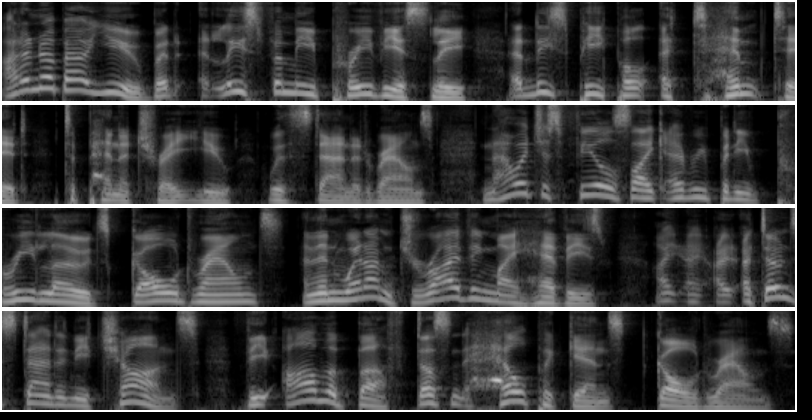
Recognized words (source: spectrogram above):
I don't know about you, but at least for me previously, at least people attempted to penetrate you with standard rounds. Now it just feels like everybody preloads gold rounds, and then when I'm driving my heavies, I, I, I don't stand any chance. The armor buff doesn't help against gold rounds,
